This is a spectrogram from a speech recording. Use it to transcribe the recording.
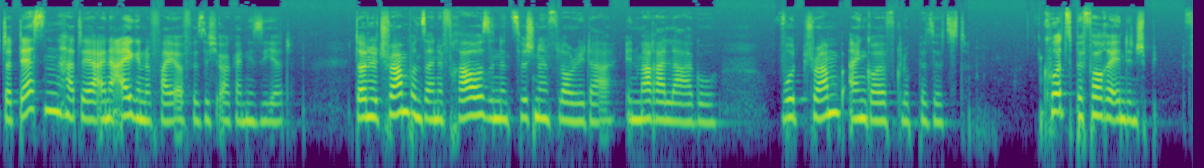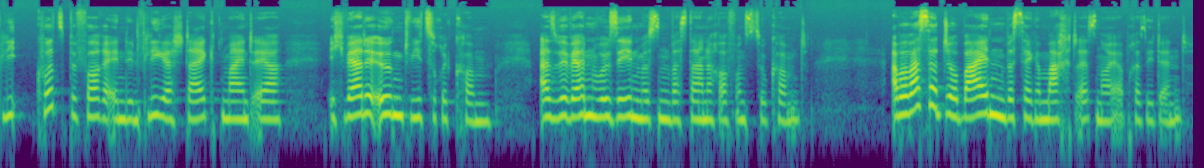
Stattdessen hatte er eine eigene Feier für sich organisiert. Donald Trump und seine Frau sind inzwischen in Florida, in Mar-a-Lago, wo Trump einen Golfclub besitzt. Kurz bevor, er in den kurz bevor er in den Flieger steigt, meint er, ich werde irgendwie zurückkommen. Also wir werden wohl sehen müssen, was da noch auf uns zukommt. Aber was hat Joe Biden bisher gemacht als neuer Präsident?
